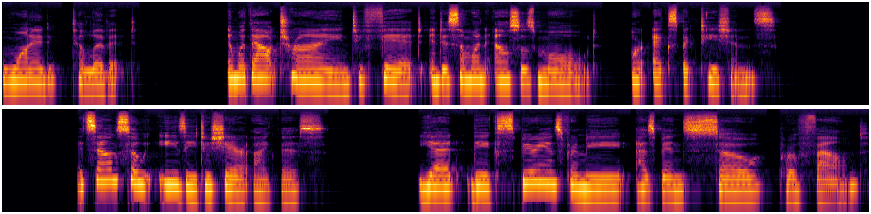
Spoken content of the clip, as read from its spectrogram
wanted to live it, and without trying to fit into someone else's mold or expectations. It sounds so easy to share it like this. Yet the experience for me has been so profound.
